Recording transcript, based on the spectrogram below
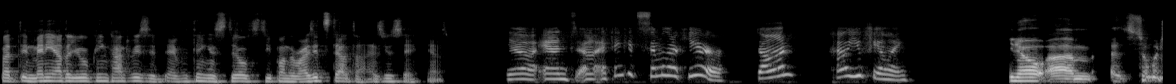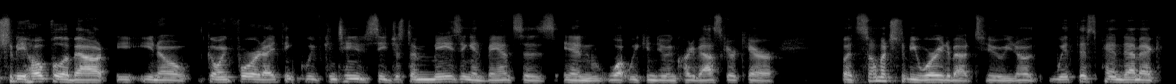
But in many other European countries, it, everything is still steep on the rise. It's Delta, as you say, yes. Yeah, and uh, I think it's similar here. Don, how are you feeling? You know, um, so much to be hopeful about, you know, going forward. I think we've continued to see just amazing advances in what we can do in cardiovascular care, but so much to be worried about too. You know, with this pandemic,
